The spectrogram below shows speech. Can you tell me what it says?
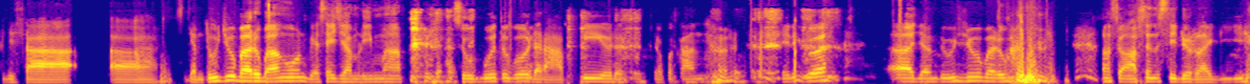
bisa uh, jam 7 baru bangun, biasanya jam 5 subuh tuh gue udah rapi, udah siap ke kantor. Jadi gue uh, jam 7 baru bangun. Langsung absen terus tidur lagi.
